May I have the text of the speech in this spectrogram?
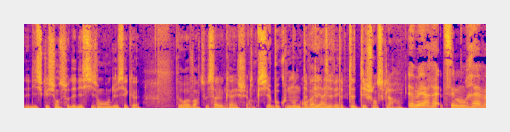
des discussions sur des décisions rendues. C'est que on peut revoir tout ça le cas échéant. Donc s'il y a beaucoup de monde, On t'as va y peut-être arriver. t'as peut-être tes chances, Clara. Ah, Mais arrête, c'est mon rêve.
